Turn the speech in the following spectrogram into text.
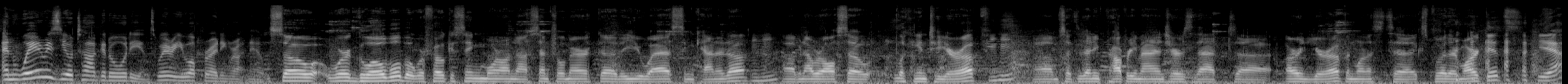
And where is your target audience? Where are you operating right now? So we're global, but we're focusing more on uh, Central America, the U.S., and Canada. Mm-hmm. But now we're also looking into Europe. Um, so if there's any property managers that uh, are in Europe and want us to explore their markets, Yeah.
